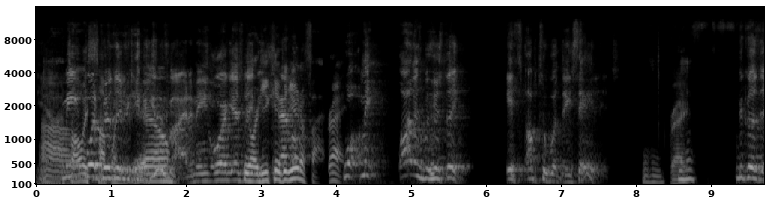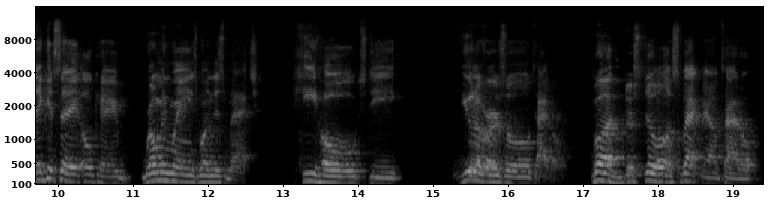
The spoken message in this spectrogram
Yeah, Uh, I mean, always what tough if you you keep it unified? I mean, or I guess or maybe do you keep it unified, right? Well, I mean, well, honestly, but here's the thing: it's up to what they say it is. Mhm. right. Mhm. Because they could say, okay, Roman Reigns won this match. He holds the Universal title, but there's still a SmackDown title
